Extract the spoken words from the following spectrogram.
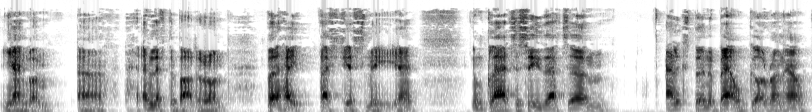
Yang on uh, and left the Abada on. But hey, that's just me, yeah? I'm glad to see that um, Alex Bernabei got a run out.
